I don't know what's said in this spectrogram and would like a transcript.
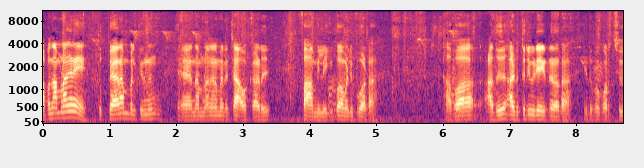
അപ്പം നമ്മളങ്ങനെ തുപ്പയാർ അമ്പലത്തിൽ നിന്ന് നമ്മളങ്ങനെ മറ്റേ ചാവക്കാട് ഫാമിലേക്ക് പോകാൻ വേണ്ടി പോവാട്ടാ. അപ്പോൾ അത് അടുത്തൊരു വീഡിയോ ആയിട്ട് കേട്ടാ ഇതിപ്പോൾ കുറച്ച്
